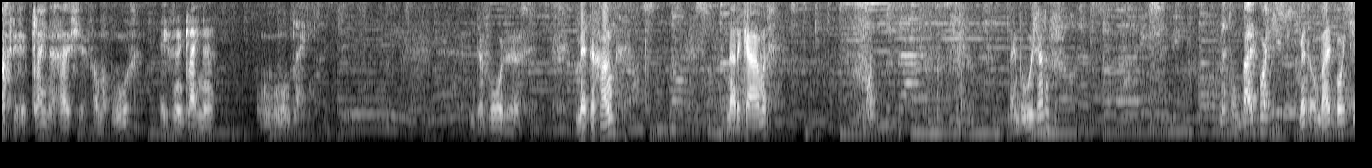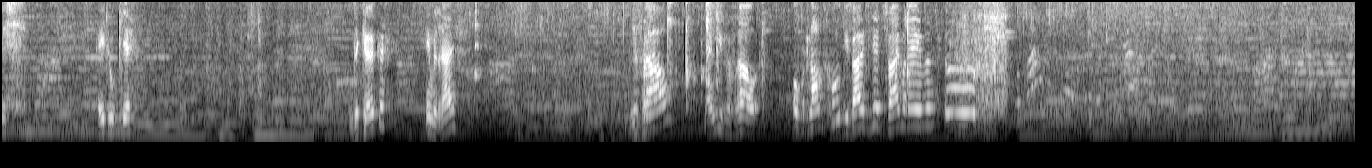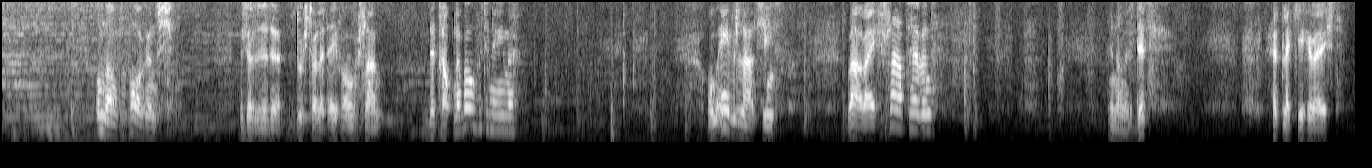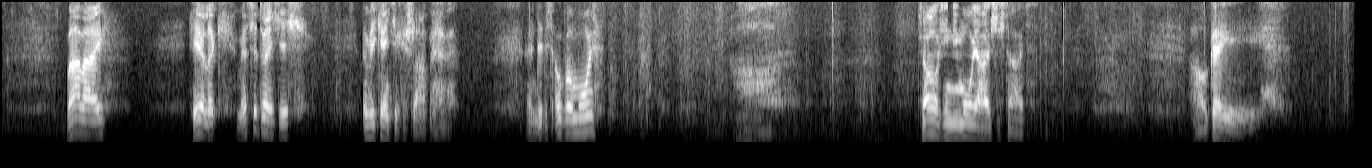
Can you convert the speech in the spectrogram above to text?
prachtige kleine huisje van mijn broer even een kleine rondleiding. De voordeur met de gang naar de kamer. Mijn broer zelf Met ontbijtbordjes. met ontbijtbordjes, eethoekje. De keuken in bedrijf. Je vrouw. Mijn lieve vrouw Op het landgoed. die buiten zit, zwaai maar even. Doeg. Om dan vervolgens, we zullen de douchetoilet even overslaan, de trap naar boven te nemen. Om even te laten zien waar wij geslaapt hebben. En dan is dit het plekje geweest waar wij heerlijk met z'n tweetjes een weekendje geslapen hebben. En dit is ook wel mooi. Ah. Zo zien die mooie huisjes eruit. Oké.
